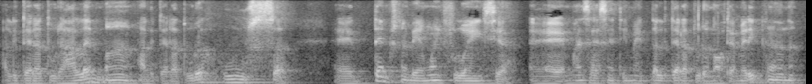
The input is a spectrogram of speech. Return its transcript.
a literatura alemã, a literatura russa. É, temos também uma influência é, mais recentemente da literatura norte-americana.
